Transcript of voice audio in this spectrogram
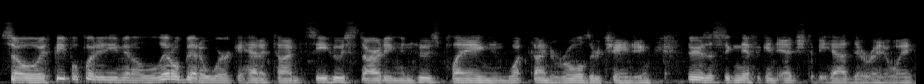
So if people put in even a little bit of work ahead of time to see who's starting and who's playing and what kind of roles are changing, there's a significant edge to be had there right away.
